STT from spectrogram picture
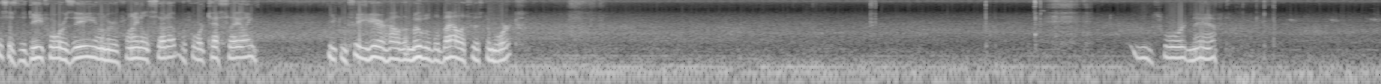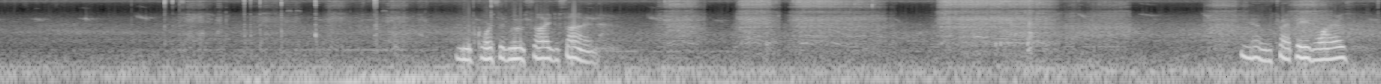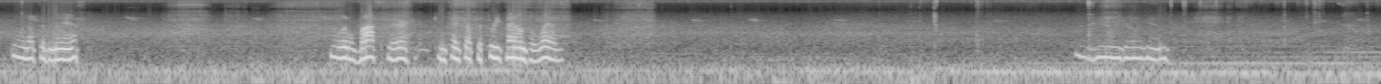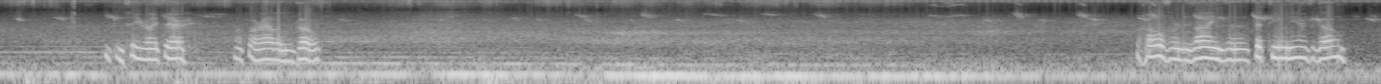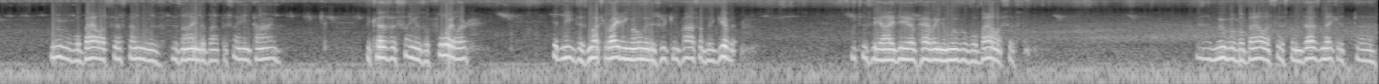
This is the D4Z on our final setup before test sailing. You can see here how the movable ballast system works. Moves forward and aft. And of course it moves side to side. You have the trapeze wires going up to the mast. The little box there can take up to three pounds of lead. Here we go again. You can see right there how far out it'll go. The hulls were designed uh, 15 years ago. Movable ballast system was designed about the same time. Because this thing is a foiler, it needs as much righting moment as we can possibly give it, which is the idea of having a movable ballast system. And A movable ballast system does make it uh, a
